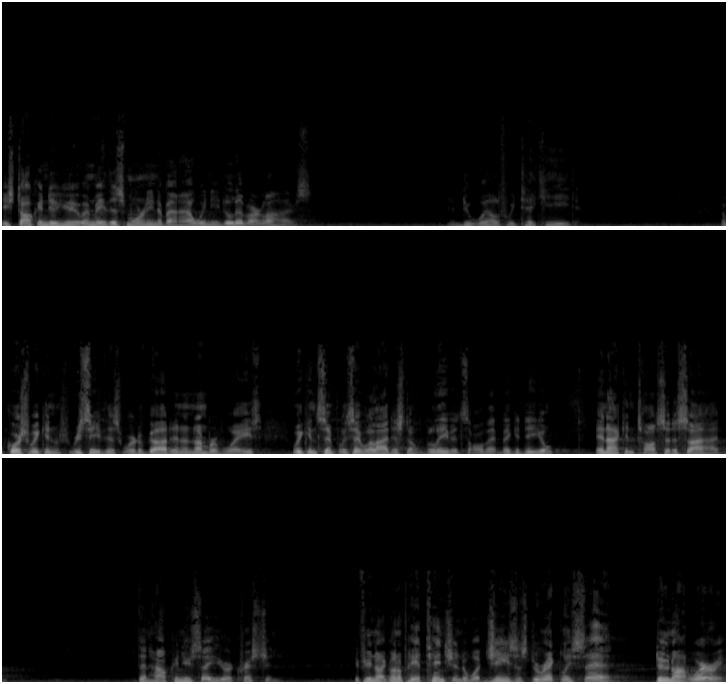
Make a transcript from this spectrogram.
He's talking to you and me this morning about how we need to live our lives. And do well if we take heed. Of course, we can receive this Word of God in a number of ways. We can simply say, Well, I just don't believe it's all that big a deal, and I can toss it aside. But then, how can you say you're a Christian if you're not going to pay attention to what Jesus directly said? Do not worry.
